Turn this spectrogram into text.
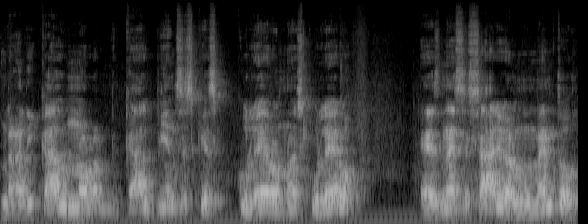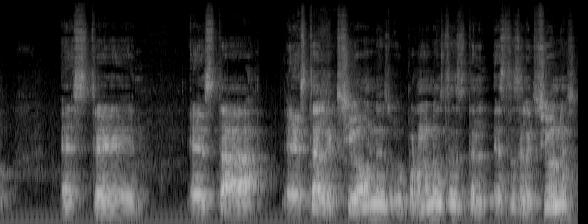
radical o no radical, pienses que es culero o no es culero, es necesario al momento este, esta, esta elecciones, o por lo menos estas, estas elecciones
